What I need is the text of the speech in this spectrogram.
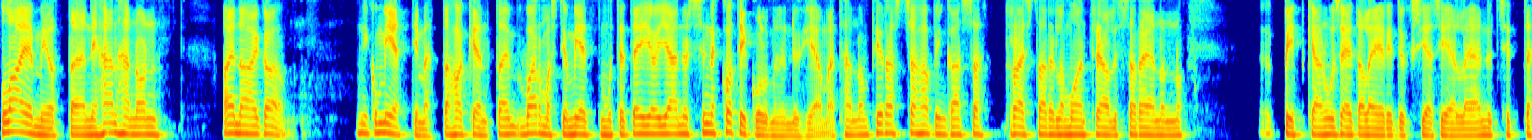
laajemmin ottaen, niin hän on – aina aika niin kuin miettimättä hakenut, tai varmasti on mietitty, mutta et ei ole jäänyt sinne kotikulmille nyhjäämään. Hän on Firas Zahabin kanssa TriStarilla Montrealissa reenannut pitkään useita leirityksiä siellä ja nyt sitten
